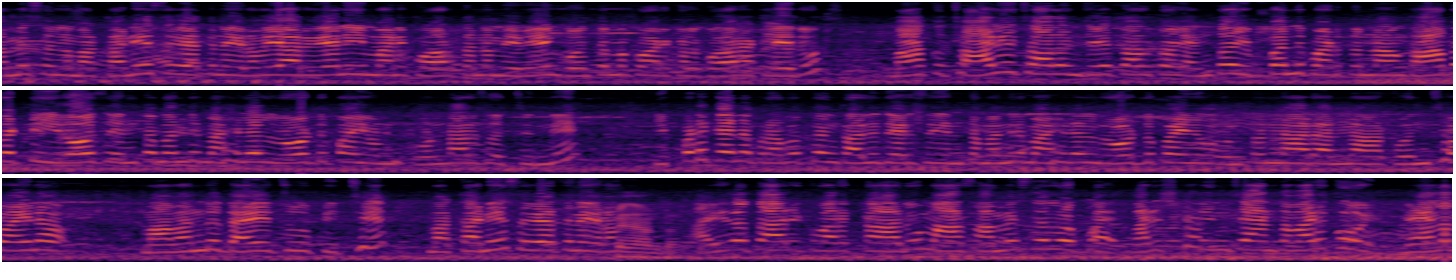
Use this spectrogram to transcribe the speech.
సమస్యలను మా కనీస వేతన ఇరవై ఆరు వేలు ఇమ్మని కోరుతున్నాం. మేమేం గొంతమ్మ కోరికలు కోరట్లేదు. మాకు చాలీ చాలని జీతాలతో ఎంతో ఇబ్బంది పడుతున్నాం. కాబట్టి ఈ రోజు ఎంతమంది మహిళలు రోడ్డుపై ఉండాల్సి వచ్చింది. ఇప్పటికైనా ప్రభుత్వం కళ్ళు తెరిచి ఇంతమంది మహిళలు రోడ్డుపై ఉంటున్నారన్న కొంచెమైనా మా మందు దయ చూపించి మా కనీస వేతన ఇరవై ఐదో తారీఖు వరకు కాదు మా సమస్యలు పరిష్కరించేంత వరకు నెల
